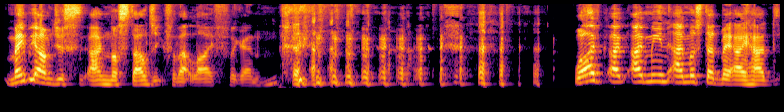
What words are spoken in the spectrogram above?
Maybe I'm just I'm nostalgic for that life again. well, I've, I I mean I must admit I had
